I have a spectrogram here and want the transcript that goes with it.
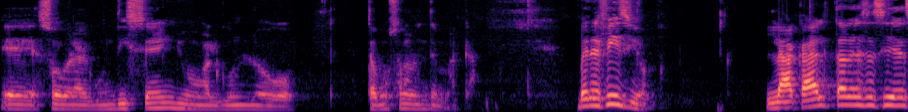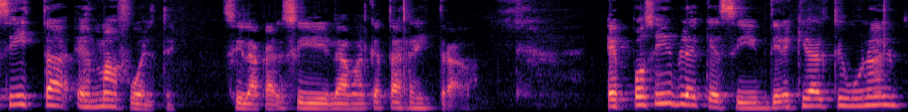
eh, sobre algún diseño o algún logo. Estamos solamente en marca. Beneficio. La carta de ese es más fuerte si la, marca está registrada. Es posible que si tienes que ir al tribunal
